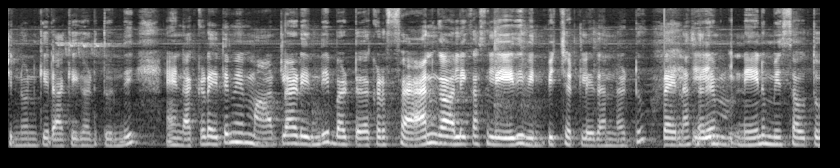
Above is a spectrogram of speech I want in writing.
చిన్నోనికి రాఖీ కడుతుంది. అండ్ అక్కడైతే మేము మాట్లాడింది బట్ అక్కడ ఫ్యాన్ గాలికి అసలు ఏది వినిపించట్లేదు అన్నట్టు. అయినా సరే నేను మిస్ అవుతూ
